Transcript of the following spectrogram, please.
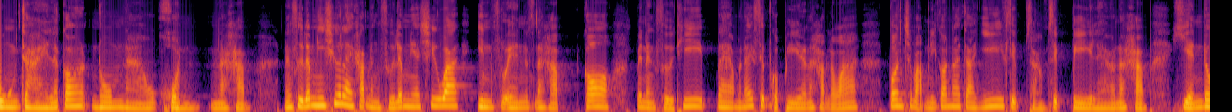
ูงใจแล้วก็โน้มน้าวคนนะครับ หนังสือเล่มนี้ชื่ออะไรครับ หนังสือเล่มนี้ชื่อว่า Influence นะครับ ก็เป็นหนังสือที่แปลมาได้ 10 กว่าปีแล้วนะครับ แต่ว่าต้นฉบับนี้ก็น่าจะ 20-30 ปีแล้วนะครับ เขียนโด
